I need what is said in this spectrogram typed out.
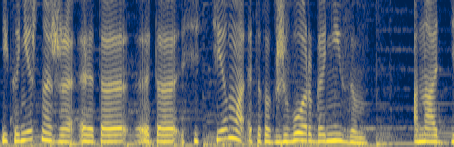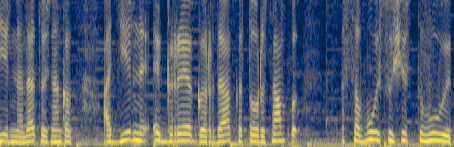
и, конечно же, это, эта система, это как живой организм, она отдельно, да, то есть она как отдельный эгрегор, да, который сам собой существует,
